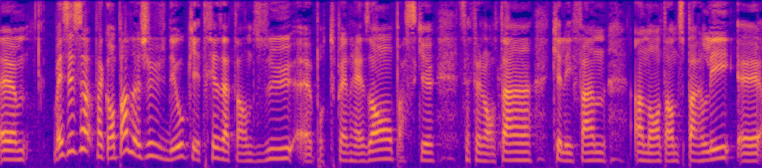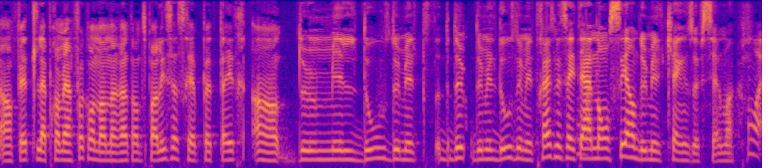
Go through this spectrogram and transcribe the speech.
Euh, ben c'est ça. Fait qu'on parle d'un jeu vidéo qui est très attendu euh, pour tout plein de raisons parce que ça fait longtemps que les fans en ont entendu parler. Euh, en fait, la première fois qu'on en aurait entendu parler, ça serait peut-être en 2012, 2000 2012, 2013, mais ça a été annoncé en 2015 officiellement. Ouais.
